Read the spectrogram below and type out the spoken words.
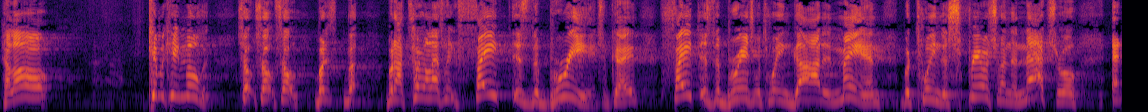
Hello? Can we keep moving? So, so, so, but, but, but I told you last week, faith is the bridge, okay? Faith is the bridge between God and man, between the spiritual and the natural, and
